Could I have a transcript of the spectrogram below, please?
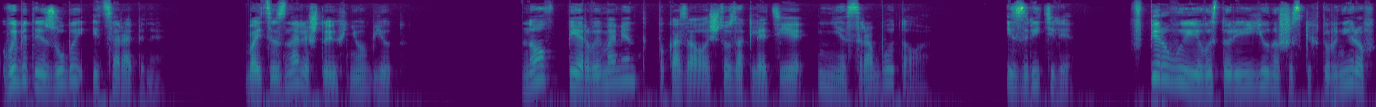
выбитые зубы и царапины. Бойцы знали, что их не убьют. Но в первый момент показалось, что заклятие не сработало. И зрители впервые в истории юношеских турниров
